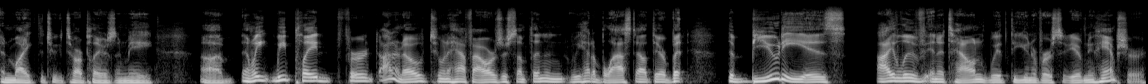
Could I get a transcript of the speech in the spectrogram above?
and Mike, the two guitar players and me. Uh, and we we played for I don't know two and a half hours or something, and we had a blast out there. But the beauty is, I live in a town with the University of New Hampshire.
